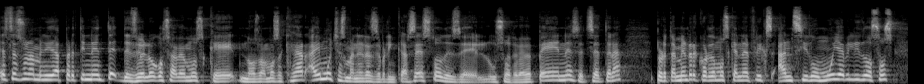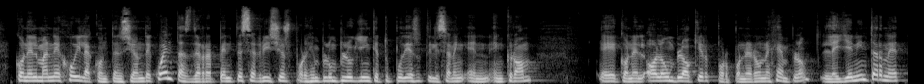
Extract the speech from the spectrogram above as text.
Esta es una medida pertinente. Desde luego sabemos que nos vamos a quejar. Hay muchas maneras de brincarse esto, desde el uso de VPNs, etcétera. Pero también recordemos que Netflix han sido muy habilidosos con el manejo y la contención de cuentas. De repente, servicios, por ejemplo, un plugin que tú pudieras utilizar en, Chrome. Eh, con el All Blocker, por poner un ejemplo, leí en internet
